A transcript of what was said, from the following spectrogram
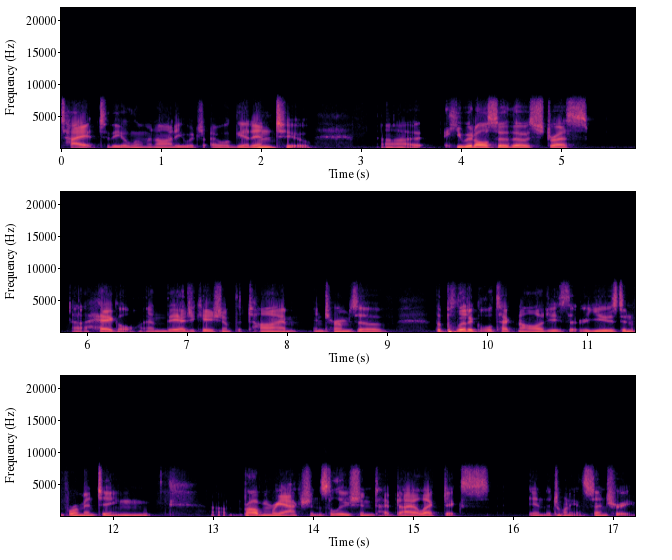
tie it to the Illuminati, which I will get into. Uh, he would also, though, stress uh, Hegel and the education of the time in terms of the political technologies that are used in fomenting um, problem reaction solution type dialectics in the 20th century.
